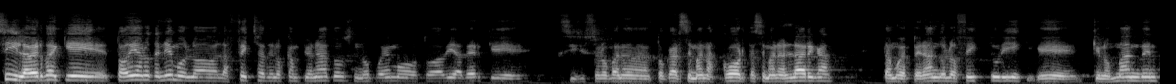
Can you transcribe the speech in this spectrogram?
Sí, la verdad que todavía no tenemos las la fechas de los campeonatos, no podemos todavía ver que si se nos van a tocar semanas cortas, semanas largas. Estamos esperando los fixtures que, que los manden.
